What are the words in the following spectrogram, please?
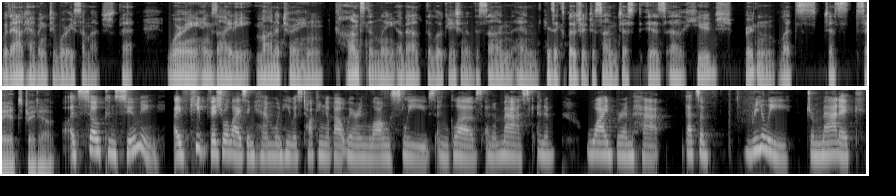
without having to worry so much. That worrying, anxiety, monitoring constantly about the location of the sun and his exposure to sun just is a huge burden. Let's just say it straight out. It's so consuming. I keep visualizing him when he was talking about wearing long sleeves and gloves and a mask and a wide brim hat. That's a really dramatic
